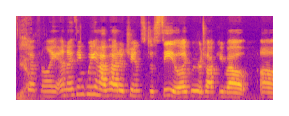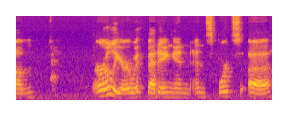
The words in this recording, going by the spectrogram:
yeah Definitely. And I think we have had a chance to see, like we were talking about um, earlier with betting and, and sports, uh,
